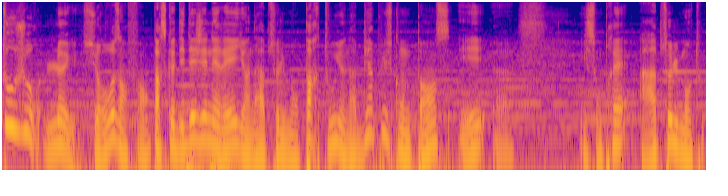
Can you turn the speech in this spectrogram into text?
toujours l'œil sur vos enfants, parce que des dégénérés, il y en a absolument partout, il y en a bien plus qu'on ne pense, et euh, ils sont prêts à absolument tout.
